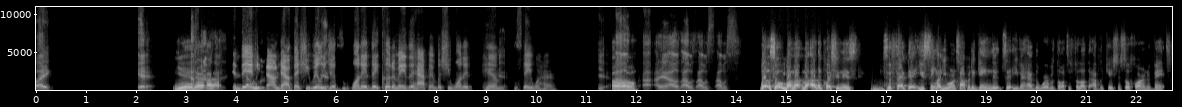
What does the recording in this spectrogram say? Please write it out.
Like, yeah. Yeah, that, I, and then he found out that she really yeah. just wanted. They could have made it happen, but she wanted him yeah. to stay with her. Yeah. Oh. I, I, yeah. I was. I was. I was. I was well, so my, my, my other question is the fact that you seem like you were on top of the game to, to even have the wherewithal to fill out the application so far in advance.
